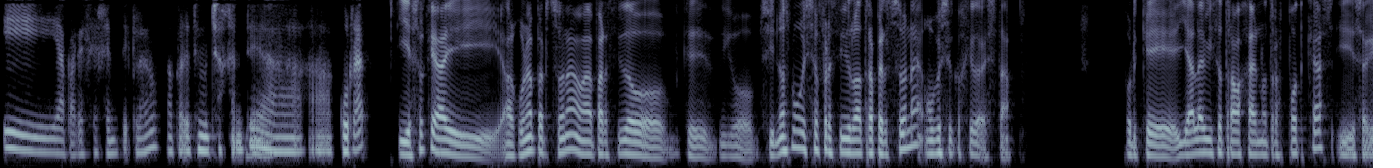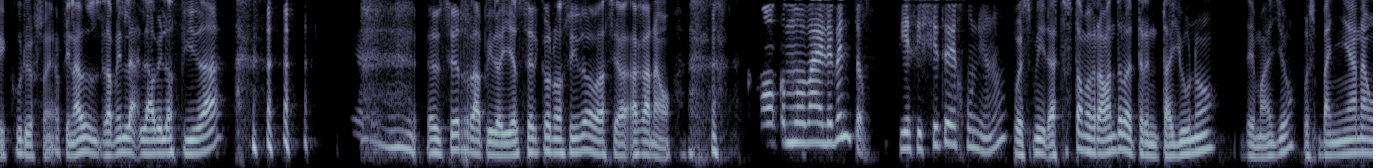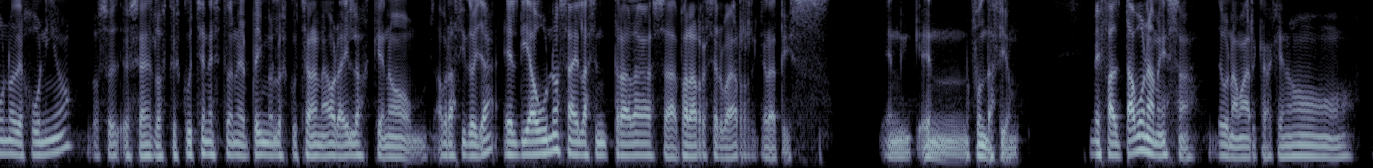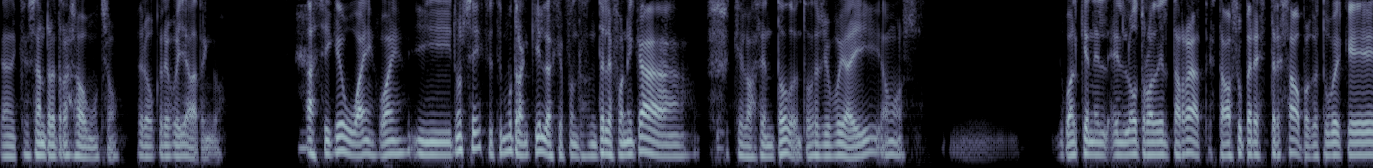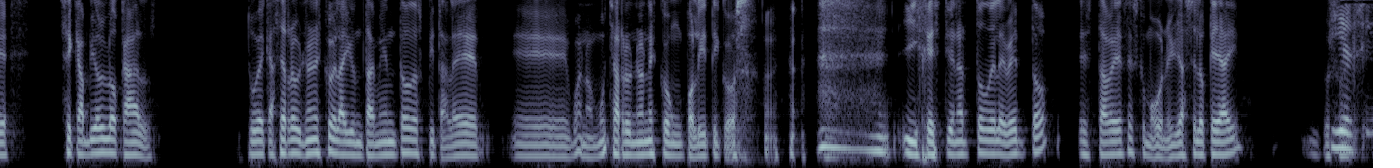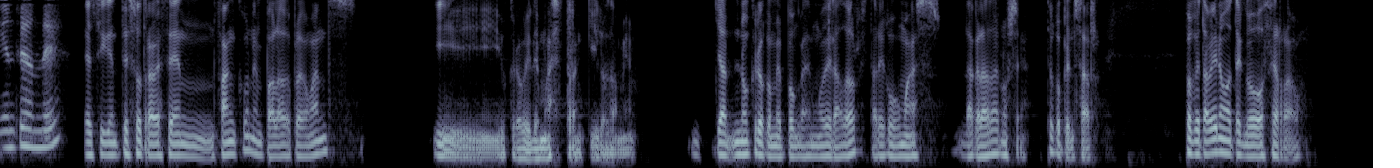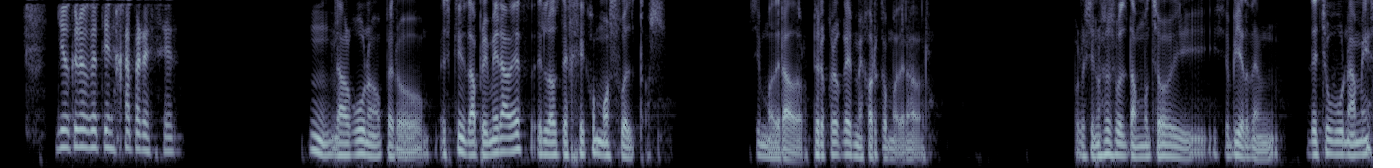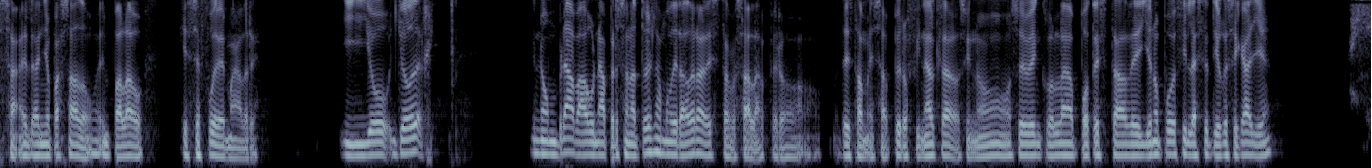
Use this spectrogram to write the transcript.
y aparece gente, claro, aparece mucha gente a, currar. Y eso que hay alguna persona me ha parecido que digo, si no me hubiese ofrecido la otra persona, hubiese cogido esta. Porque ya la he visto trabajar en otros podcasts y es que curioso. ¿eh? Al final también la velocidad el ser rápido y el ser conocido ha, ganado. ¿Cómo, va el evento? 17 de junio, ¿no? Pues mira, esto estamos grabando el 31 de mayo. Pues mañana 1 de junio, los, o sea, los que escuchen esto en el premio lo escucharán ahora y los que no habrá sido ya. El día 1 salen las entradas para reservar gratis en, en, Fundación. Me faltaba una mesa de una marca que no que se han retrasado mucho, pero creo que ya la tengo. Así que guay, guay. Y no sé, que estoy muy tranquilo. Es que Fundación Telefónica, que lo hacen todo. Entonces yo voy ahí, vamos. Igual que en el, otro del Tarrat, estaba súper estresado porque tuve que. Se cambió el local. Tuve que hacer reuniones con el ayuntamiento de Hospitalet. Eh, bueno, muchas reuniones con políticos. y gestionar todo el evento. Esta vez es como, bueno, ya sé lo que hay. ¿Y el siguiente dónde? El siguiente es otra vez en Fancon, en Palau de Plegamans y yo creo que iré más tranquilo también. Ya no creo que me ponga de moderador, estaré como más la grada, no sé, tengo que pensar. Porque todavía no lo tengo cerrado. Yo creo que tienes que aparecer. Mm, alguno, pero es que la primera vez los dejé como sueltos, sin moderador, pero creo que es mejor que moderador. Porque si no se sueltan mucho y, y se pierden. De hecho, hubo una mesa el año pasado en Palau que se fue de madre. Y yo, yo nombraba a una persona, tú eres la moderadora de esta sala, pero de esta mesa, pero al final, claro, si no se ven con la potestad de yo no puedo decirle a este tío que se calle.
